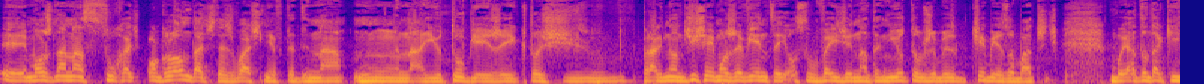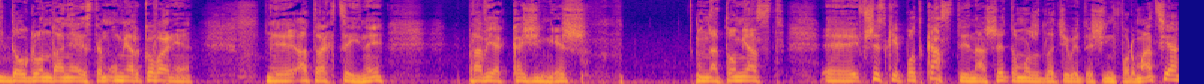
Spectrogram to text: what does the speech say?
E, Można nas słuchać, oglądać też właśnie wtedy na, mm, na YouTubie, jeżeli ktoś pragną. Dzisiaj może więcej osób wejdzie na ten YouTube, żeby ciebie zobaczyć, bo ja to taki do oglądania jestem umiarkowanie e, atrakcyjny. Prawie jak Kazimierz. Natomiast e, wszystkie podcasty nasze, to może dla Ciebie też informacja,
